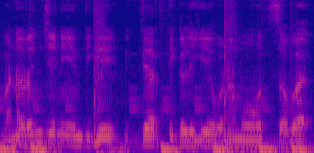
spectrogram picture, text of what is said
ಮನರಂಜನೆಯೊಂದಿಗೆ ವಿದ್ಯಾರ್ಥಿಗಳಿಗೆ ವನ ಮಹೋತ್ಸವ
